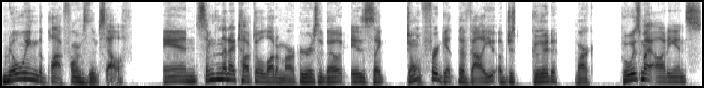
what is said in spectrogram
knowing the platforms themselves. And something that I talk to a lot of marketers about is like, don't forget the value of just good marketing who is my audience?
